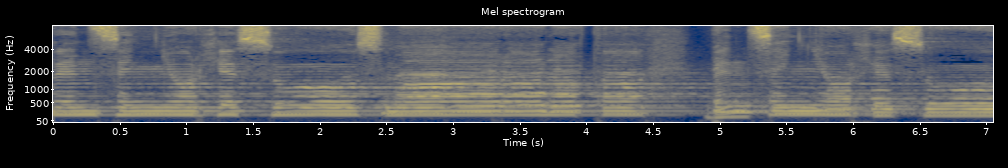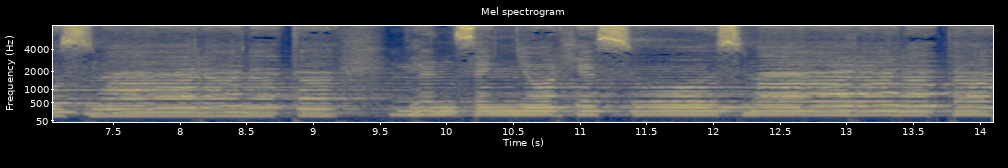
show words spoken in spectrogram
Ven Señor Jesús, Maranata. Ven Señor Jesús, Maranata. Ven Señor Jesús, Maranata.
